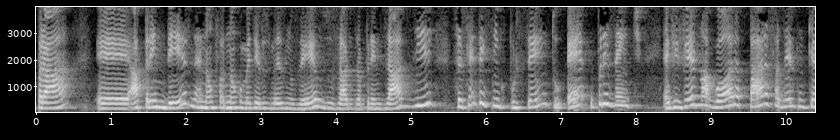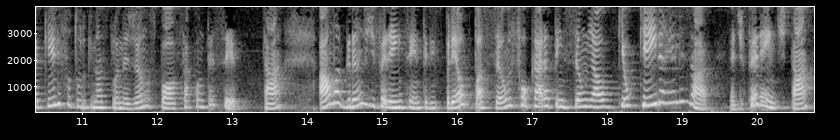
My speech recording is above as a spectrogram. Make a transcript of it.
para é, aprender, né, não, não cometer os mesmos erros, usar os aprendizados, e 65% é o presente, é viver no agora para fazer com que aquele futuro que nós planejamos possa acontecer, tá? Há uma grande diferença entre preocupação e focar atenção em algo que eu queira realizar. É diferente, tá?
